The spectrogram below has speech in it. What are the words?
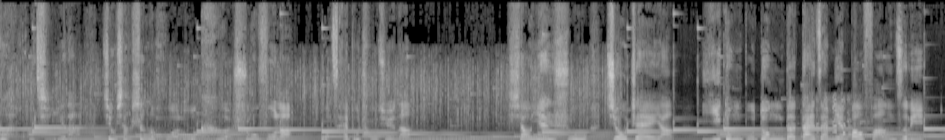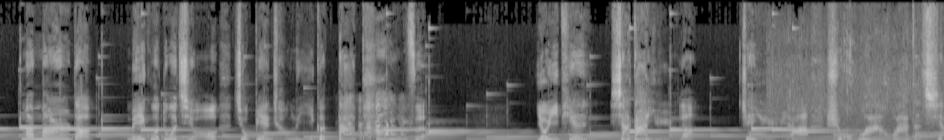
暖和极了，就像生了火炉，可舒服了。我才不出去呢。小鼹鼠就这样一动不动地待在面包房子里，慢慢的，没过多久就变成了一个大胖子。有一天下大雨了，这雨呀是哗哗的下。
